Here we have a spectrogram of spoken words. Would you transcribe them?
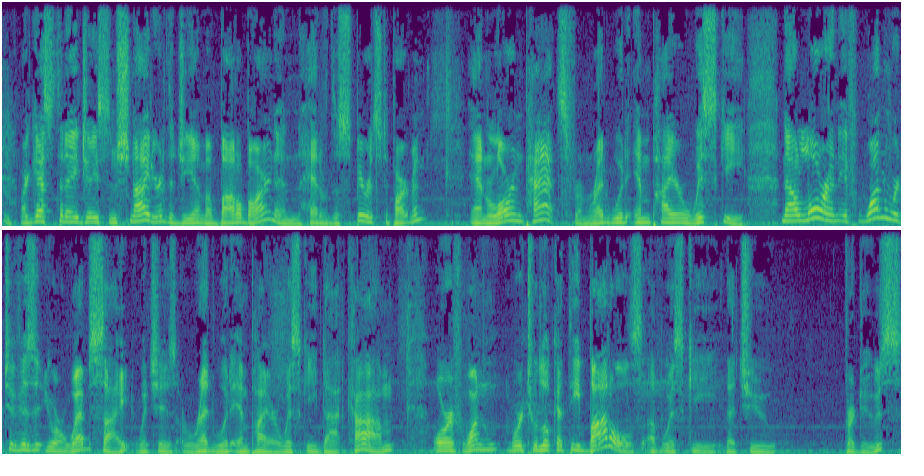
Our guest today, Jason Schneider, the GM of Bottle Barn and head of the spirits department, and Lauren Patz from Redwood Empire Whiskey. Now, Lauren, if one were to visit your website, which is redwoodempirewhiskey.com, or if one were to look at the bottles of whiskey that you produce,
